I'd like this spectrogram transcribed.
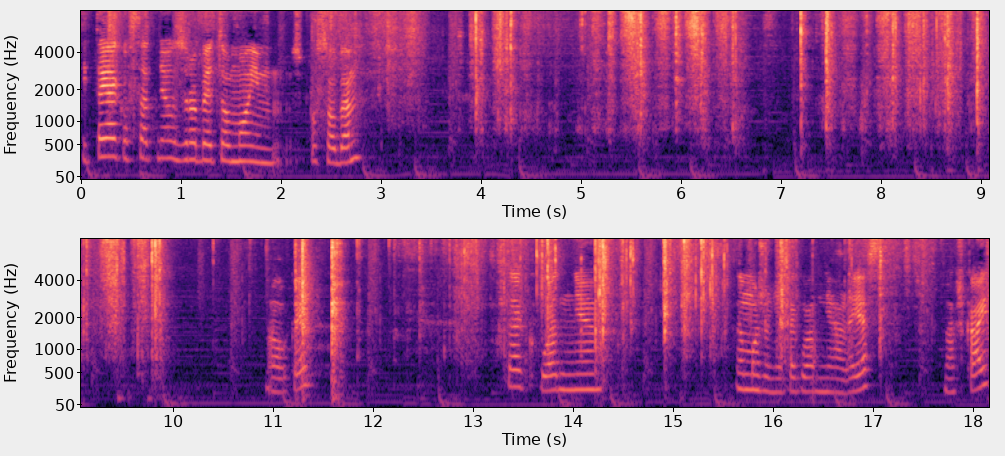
I tak jak ostatnio zrobię to moim sposobem. Okej. Tak ładnie. No może nie tak ładnie, ale jest. Nasz Kaj.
